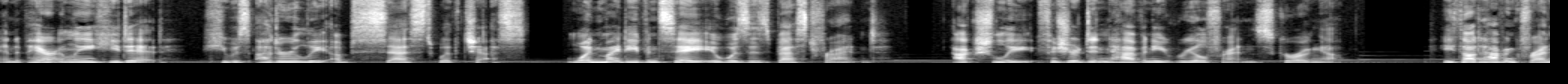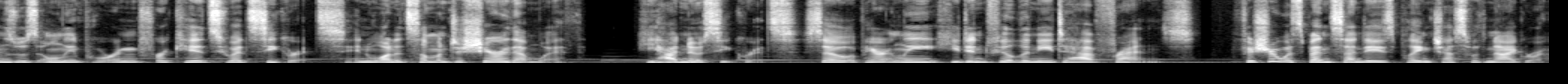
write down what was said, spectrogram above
And apparently he did. He was utterly obsessed with chess. One might even say it was his best friend. Actually, Fischer didn't have any real friends growing up. He thought having friends was only important for kids who had secrets and wanted someone to share them with. He had no secrets, so apparently he didn't feel the need to have friends. Fischer would spend Sundays playing chess with Nigro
